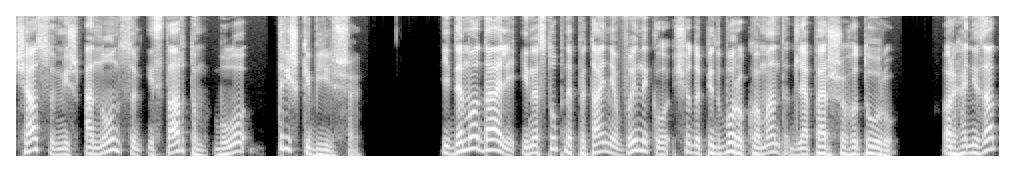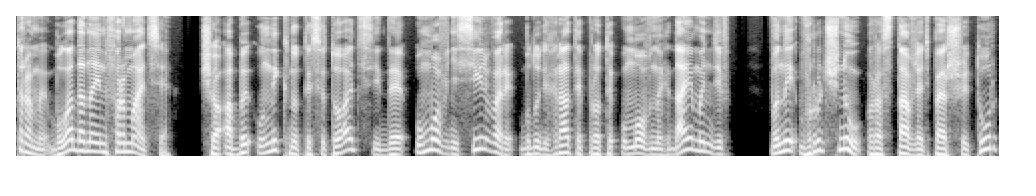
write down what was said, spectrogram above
часу між анонсом і стартом було трішки більше. Йдемо далі, і наступне питання виникло щодо підбору команд для першого туру. Організаторами була дана інформація, що аби уникнути ситуації, де умовні сільвери будуть грати проти умовних даймондів, вони вручну розставлять перший тур,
